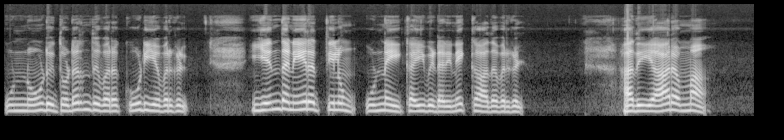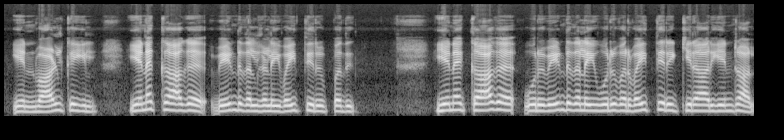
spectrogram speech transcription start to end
உன்னோடு தொடர்ந்து வரக்கூடியவர்கள். எந்த நேரத்திலும் உன்னை கைவிட நினைக்காதவர்கள். அது யாரம்மா? என் வாழ்க்கையில் எனக்காக வேண்டுதல்களை வைத்திருப்பது. எனக்காக ஒரு வேண்டுதலை ஒருவர் வைத்திருக்கிறார் என்றால்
